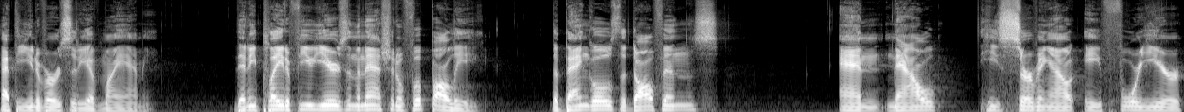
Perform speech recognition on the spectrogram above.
at the University of Miami. Then he played a few years in the National Football League, the Bengals, the Dolphins, and now he's serving out a four year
